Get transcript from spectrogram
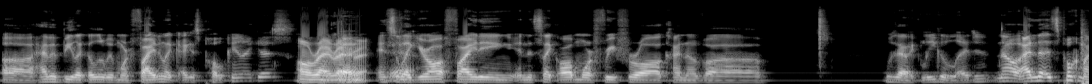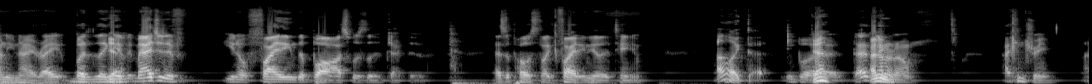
uh, have it be like a little bit more fighting, like I guess poking, I guess. oh right, right, Okay. right. And so Yeah. like you're all fighting, and it's like all more free for all kind of. uh was that like League of Legends? No, I know it's Pokemon Unite, right? But like, Yeah. if, imagine if you know fighting the boss was the objective, as opposed to like fighting the other team. I like that. But Yeah. that, I I, mean- don't know. I can dream.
